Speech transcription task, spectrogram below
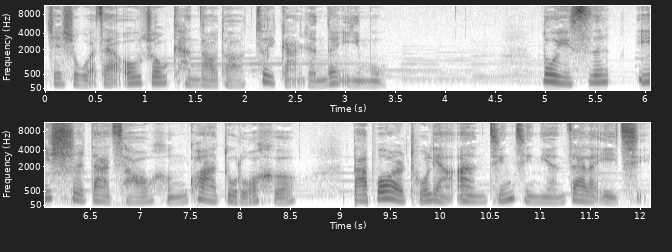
这是我在欧洲看到的最感人的一幕。路易斯一世大桥横跨杜罗河，把波尔图两岸紧紧粘在了一起。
